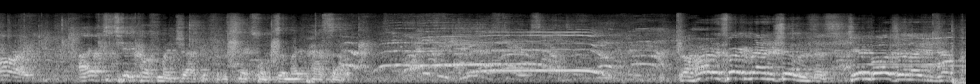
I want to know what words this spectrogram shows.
All right, I have to take off my jacket for this next one because I might pass out. The hardest working man in show business, Jim Bossier, ladies and gentlemen.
